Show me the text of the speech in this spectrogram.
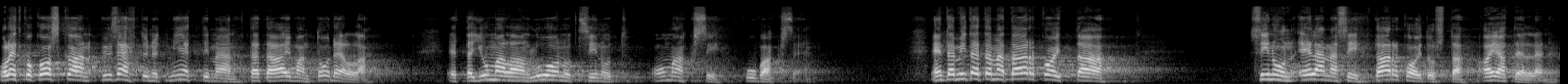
Oletko koskaan pysähtynyt miettimään tätä aivan todella, että Jumala on luonut sinut omaksi kuvakseen? Entä mitä tämä tarkoittaa sinun elämäsi tarkoitusta ajatellen?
